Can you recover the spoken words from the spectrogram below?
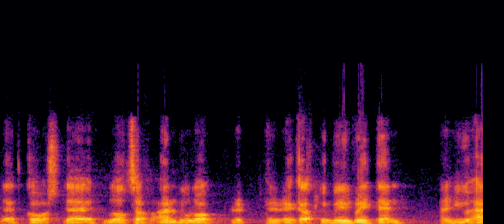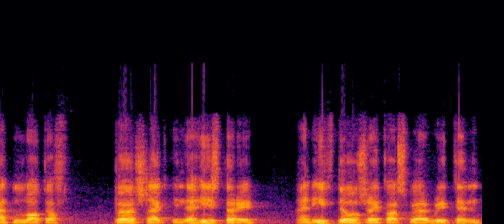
that caused uh, lots of undo log records to be written, and you had a lot of purge lag in the history, and if those records were written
